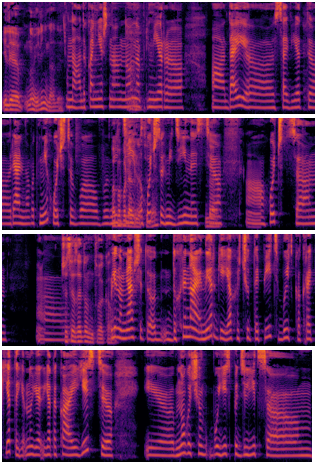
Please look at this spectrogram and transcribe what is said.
или, ну, или не надо. Надо, конечно. Но, например, э, дай э, совет. э, Реально, вот мне хочется в, в меди- хочется в медийность, Да. э, а, хочется А, Сейчас я зайду на твой аккаунт. Блин, у меня вообще до хрена энергии, я хочу топить, быть как ракета. Я, ну, я, я такая и есть, э, и много чем есть поделиться.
